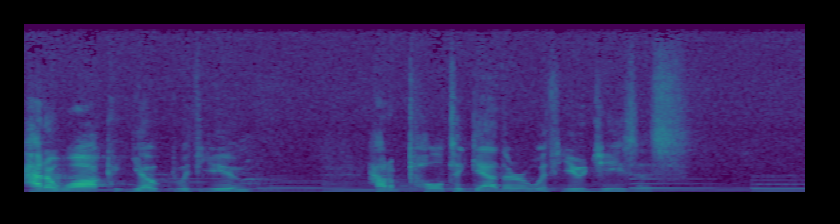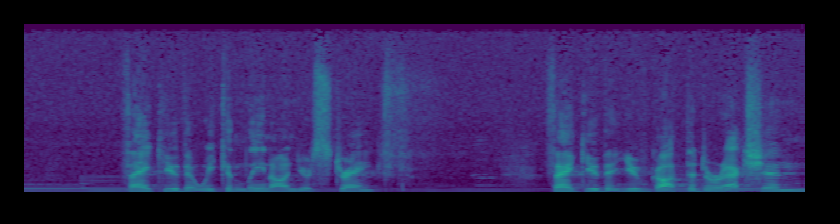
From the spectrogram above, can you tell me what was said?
how to walk yoked with you, how to pull together with you, Jesus. Thank you that we can lean on your strength. Thank you that you've got the direction,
